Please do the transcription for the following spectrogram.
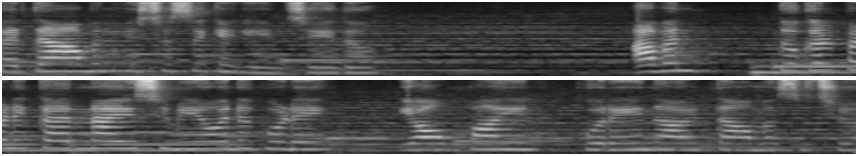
കർത്താവിൽ വിശ്വസിക്കുകയും ചെയ്തു അവൻ തുകൽപ്പണിക്കാരനായ സിമിയോന്റെ കൂടെ യോപ്പായിൽ കുറെ നാൾ താമസിച്ചു.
